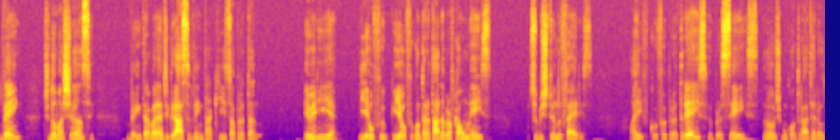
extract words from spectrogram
vem, te dou uma chance, vem trabalhar de graça, vem estar tá aqui só pra estar. Tá... Eu iria. E eu fui, e eu fui contratada para ficar um mês, substituindo férias. Aí ficou, foi para três, foi para seis. No último contrato era,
